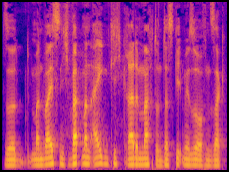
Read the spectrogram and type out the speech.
So, man weiß nicht, was man eigentlich gerade macht und das geht mir so auf den Sack.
